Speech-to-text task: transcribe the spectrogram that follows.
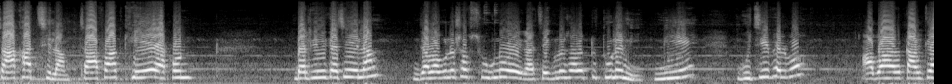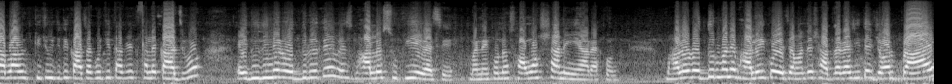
চা খাচ্ছিলাম। চা ফা খেয়ে এখন ব্যালকনির কাছে এলাম। জামাগুলো সব শুকনো হয়ে গেছে। এগুলো সব একটু তুলে নিই নিয়ে গুছিয়ে ফেলব। আবার কালকে আবার কিছু যদি কাচাকুচি থাকে তাহলে কাচবো। এই দুদিনের রোদ্দুরেতে বেশ ভালো শুকিয়ে গেছে মানে কোনো সমস্যা নেই আর এখন। ভালো রোদ্দুর মানে ভালোই করেছে, আমাদের সাঁতরাগাছিতে জল প্রায়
